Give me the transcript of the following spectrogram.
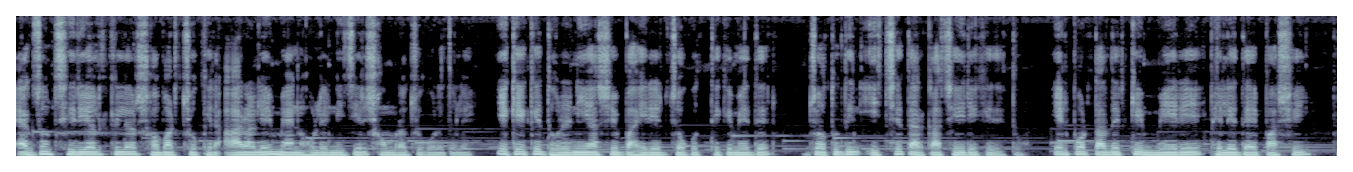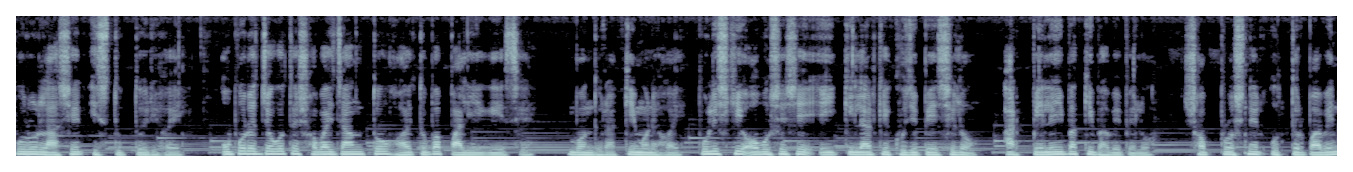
একজন সিরিয়াল কিলার সবার চোখের আড়ালে ম্যানহোলে নিজের সাম্রাজ্য গড়ে তোলে। একে একে ধরে নিয়ে আসে বাইরের জগৎ থেকে মেয়েদের। যতদিন ইচ্ছে তার কাছেই রেখে দিত। এরপর তাদেরকে মেরে ফেলে দেয় পাশেই। পুরো লাশের স্তূপ তৈরি হয়ে। উপরের জগতে সবাই জানতো, হয়তোবা পালিয়ে গিয়েছে। বন্ধুরা, কি মনে হয়? পুলিশ কি অবশেষে এই কিলারকে খুঁজে পেয়েছিল? আর পেলেই বা কীভাবে পেল? সব প্রশ্নের উত্তর পাবেন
